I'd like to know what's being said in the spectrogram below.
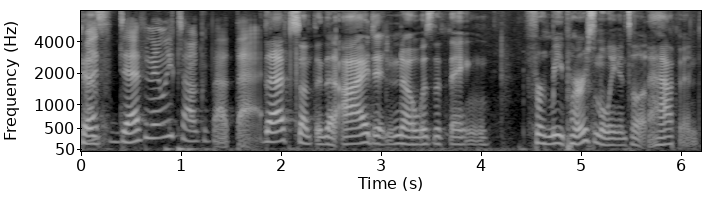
Let's definitely talk about that. That's something that I didn't know was the thing for me personally until it happened,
